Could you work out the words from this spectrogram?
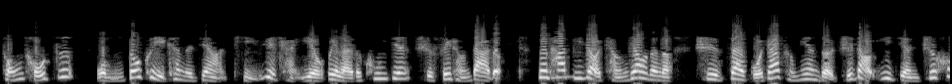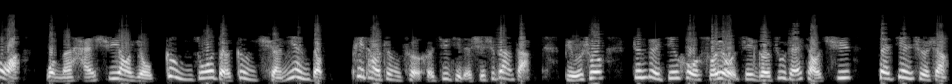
从投资，我们都可以看得见啊，体育产业未来的空间是非常大的。那他比较强调的呢，是在国家层面的指导意见之后啊，我们还需要有更多的、更全面的配套政策和具体的实施办法。比如说，针对今后所有这个住宅小区在建设上，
